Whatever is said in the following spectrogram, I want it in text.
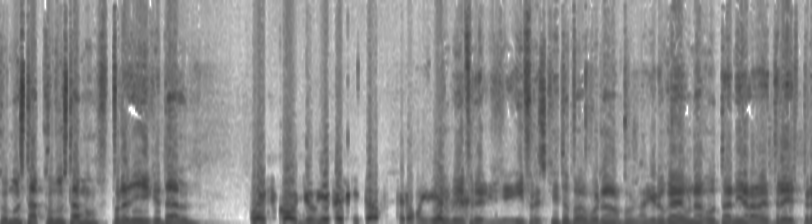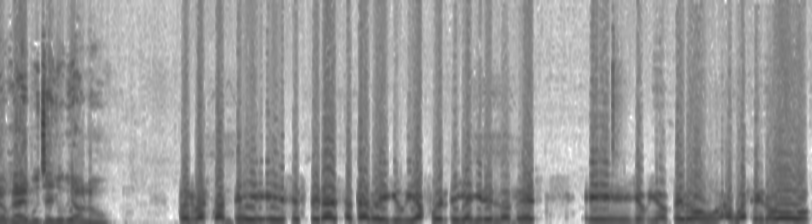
cómo, está, ¿Cómo estamos por allí? ¿Qué tal? Pues con lluvia y fresquito, pero muy bien. Lluvia fre- y fresquito, pues bueno, pues aquí no cae una gota ni a la de tres, pero ¿cae mucha lluvia o no? Pues bastante. eh, se espera esta tarde lluvia fuerte y ayer en Londres eh, llovió, pero aguacero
